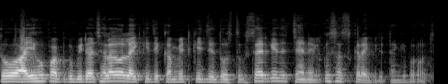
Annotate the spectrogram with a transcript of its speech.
तो आई होप आपको वीडियो अच्छा लगा। लाइक कीजिए कमेंट कीजिए, दोस्तों को शेयर कीजिए चैनल को सब्सक्राइब कीजिए। थैंक यू फॉर वॉचिंग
